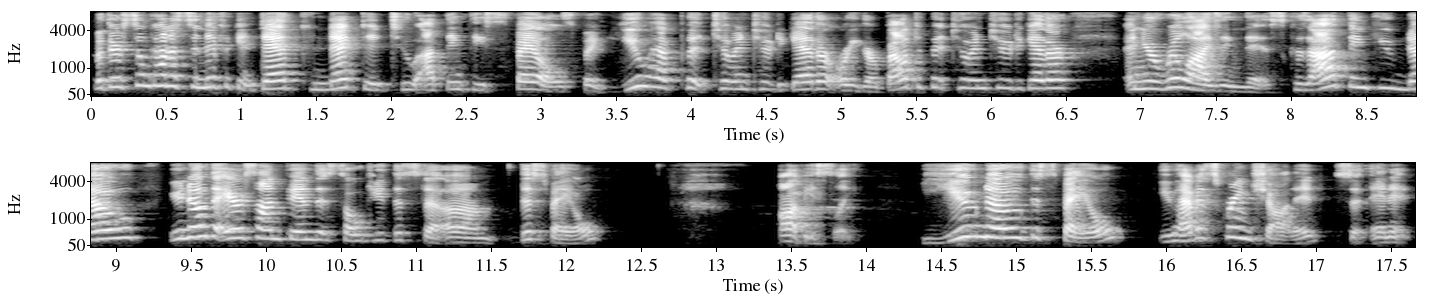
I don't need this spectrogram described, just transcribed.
but there's some kind of significant death connected to, I think, these spells. But you have put two and two together, or you're about to put two and two together, and you're realizing this because I think you know, you know, the air sign fem that sold you this um this spell. Obviously, you know the spell. You have it screenshotted, so and it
